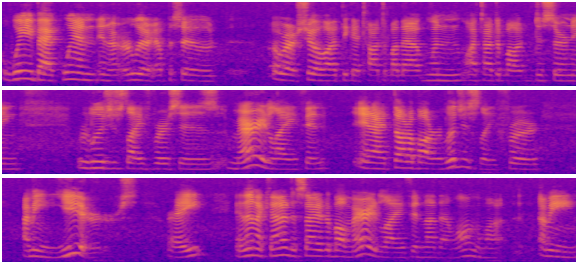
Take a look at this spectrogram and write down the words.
way back when in an earlier episode of our show I think I talked about that when I talked about discerning religious life versus married life and and I thought about religious life for I mean years right and then I kind of decided about married life, and not that long about. I mean,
